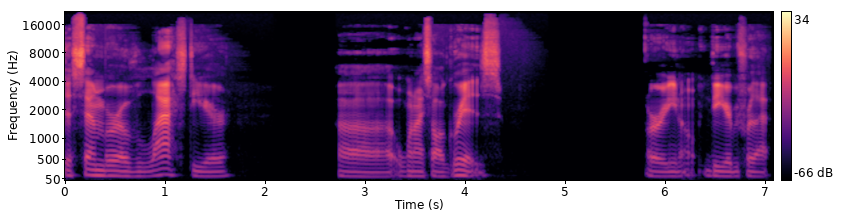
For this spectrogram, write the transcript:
December of last year uh, when I saw Grizz, or you know the year before that,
